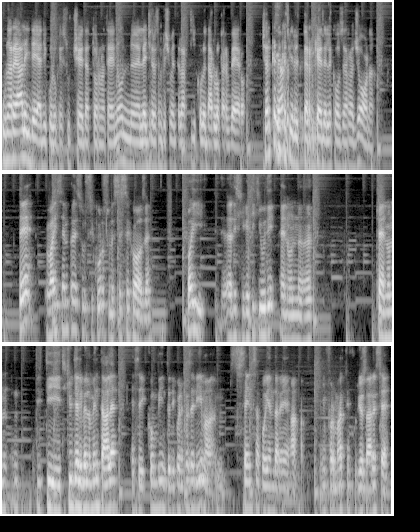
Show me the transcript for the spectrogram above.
una reale idea di quello che succede attorno a te, non leggere semplicemente l'articolo e darlo per vero. Cerca di capire il perché delle cose, ragiona. Se vai sempre sul sicuro sulle stesse cose, poi rischi che ti chiudi e non... cioè non, ti, ti, ti, chiudi a livello mentale e sei convinto di quelle cose lì, ma senza poi andare a informarti e curiosare se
